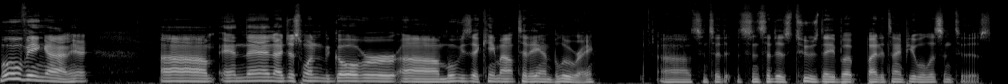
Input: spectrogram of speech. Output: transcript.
Moving on here. Um, and then I just wanted to go over uh, movies that came out today on Blu-ray. Uh, since it since it is Tuesday, but by the time people listen to this,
